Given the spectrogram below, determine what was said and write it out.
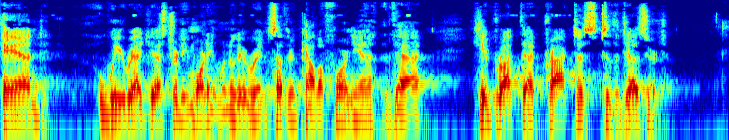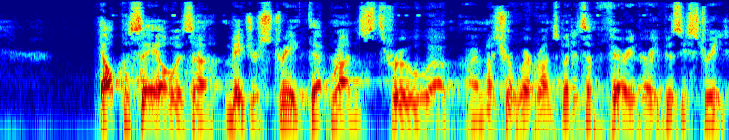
and we read yesterday morning when we were in Southern California that he had brought that practice to the desert. El Paseo is a major street that runs through, uh, I'm not sure where it runs, but it's a very, very busy street.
